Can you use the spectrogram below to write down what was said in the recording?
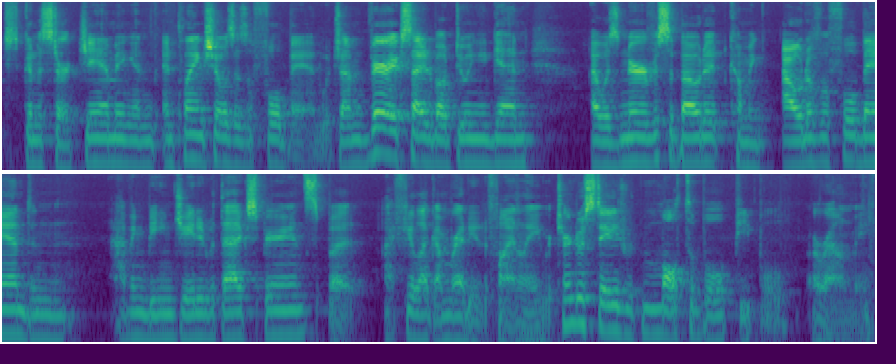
just gonna start jamming and, and playing shows as a full band, which I'm very excited about doing again. I was nervous about it coming out of a full band and having been jaded with that experience, but I feel like I'm ready to finally return to a stage with multiple people around me.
